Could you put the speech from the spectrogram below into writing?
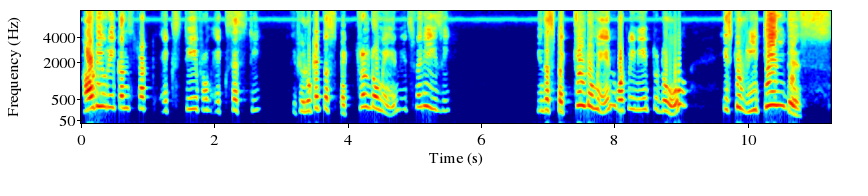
How do you reconstruct x t from x s t? If you look at the spectral domain, it is very easy. In the spectral domain, what we need to do is to retain this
